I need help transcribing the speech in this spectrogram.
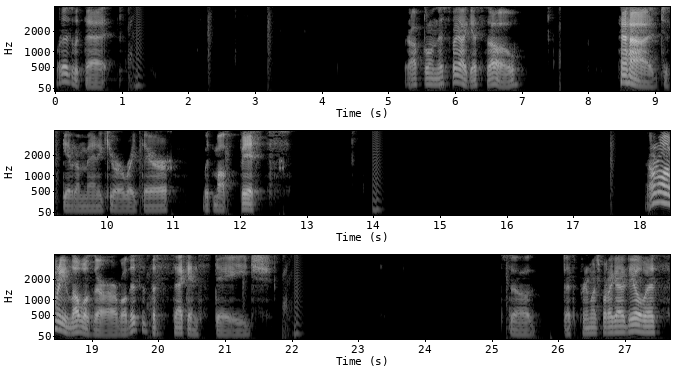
What is with that? They're off going this way? I guess so. Haha, just gave it a manicure right there with my fists. I don't know how many levels there are. Well, this is the second stage. So, that's pretty much what I gotta deal with.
